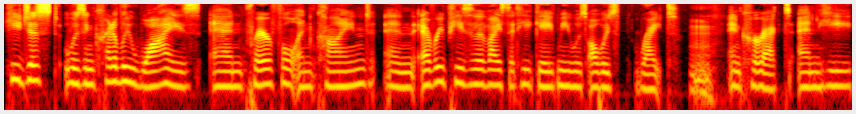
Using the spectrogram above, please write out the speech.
he just was incredibly wise and prayerful and kind. And every piece of advice that he gave me was always right Mm. and correct. And he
